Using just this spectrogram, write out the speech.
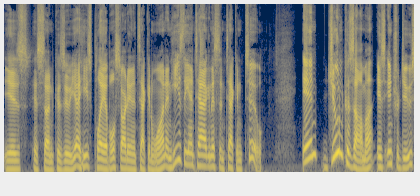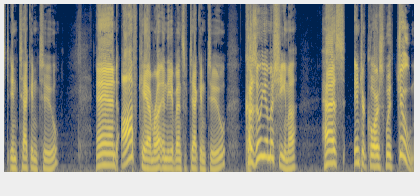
is his son Kazuya. He's playable starting in Tekken 1, and he's the antagonist in Tekken 2. In Jun Kazama is introduced in Tekken 2, and off camera in the events of Tekken 2, Kazuya Mishima has intercourse with Jun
